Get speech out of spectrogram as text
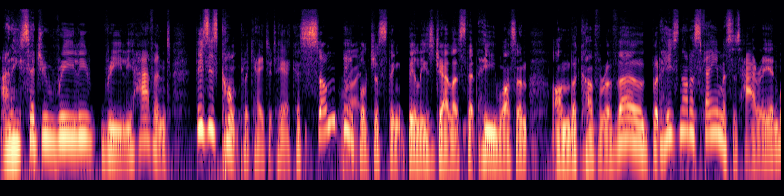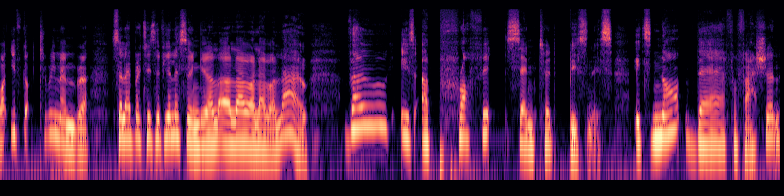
And he said, You really, really haven't. This is complicated here because some people Right. just think Billy's jealous that he wasn't on the cover of Vogue, but he's not famous as Harry. And what you've got to remember, celebrities, if you're listening, hello, hello, hello. Vogue is a profit centered business. It's not there for fashion,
